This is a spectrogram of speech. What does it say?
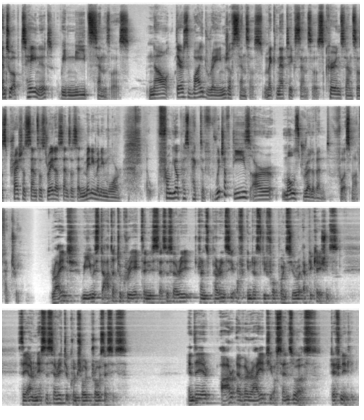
And to obtain it, we need sensors. Now, there's a wide range of sensors magnetic sensors, current sensors, pressure sensors, radar sensors, and many, many more. From your perspective, which of these are most relevant for a smart factory? Right? We use data to create the necessary transparency of Industry 4.0 applications. They are necessary to control processes. And there are a variety of sensors, definitely.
